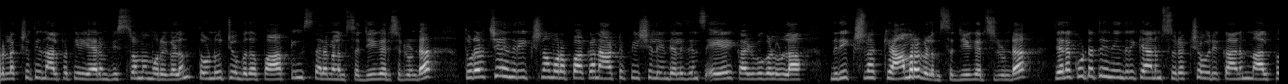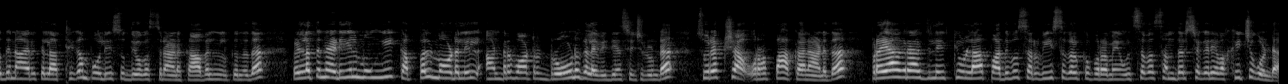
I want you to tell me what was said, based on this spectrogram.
ഒരു ലക്ഷത്തി നാൽപ്പത്തി അയ്യായിരം വിശ്രമ മുറികളും തൊണ്ണൂറ്റിയൊമ്പത് പാർക്കിംഗ് സ്ഥലങ്ങളും സജ്ജീകരിച്ചിട്ടുണ്ട്. തുടർച്ചയായ നിരീക്ഷണം ഉറപ്പാക്കാൻ ആർട്ടിഫിഷ്യൽ ഇന്റലിജൻസ് എ ഐ കഴിവുകളുള്ള നിരീക്ഷണ ക്യാമറകളും സജ്ജീകരിച്ചിട്ടുണ്ട്. ജനക്കൂട്ടത്തെ നിയന്ത്രിക്കാനും സുരക്ഷ ഒരുക്കാനും നാൽപ്പതിനായിരത്തിലധികം പോലീസ് ഉദ്യോഗസ്ഥരാണ് കാവൽ നിൽക്കുന്നത്. വെള്ളത്തിനടിയിൽ മുങ്ങി കപ്പൽ മോഡലിൽ അണ്ടർ വാട്ടർ ഡ്രോണുകളെ വിന്യസിച്ചിട്ടുണ്ട്. സുരക്ഷ ഉറപ്പാക്കാനാണിത്. പ്രയാഗ്രാജിലേക്കുള്ള പതിവ് സർവീസുകൾക്ക് പുറമെ ഉത്സവ സന്ദർശകരെ വഹിച്ചുകൊണ്ട്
